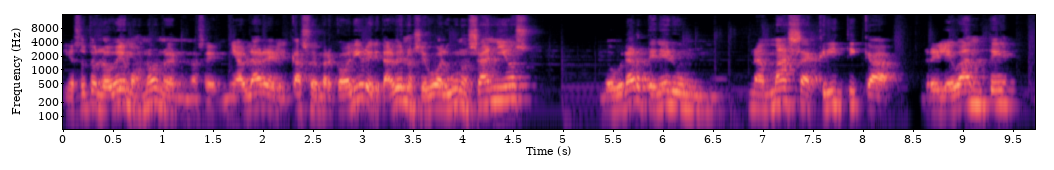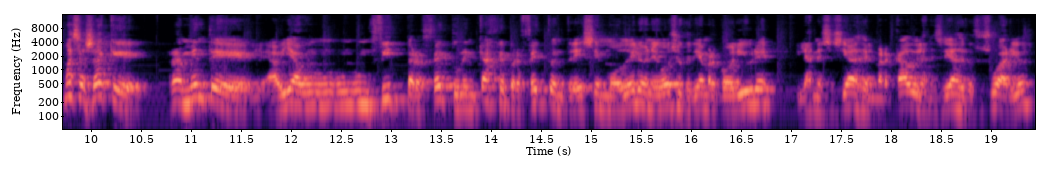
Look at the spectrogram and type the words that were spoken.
Y nosotros lo vemos, ¿no? No, sé, ni hablar el caso de Mercado Libre, que tal vez nos llevó algunos años lograr tener una masa crítica relevante, más allá que realmente había un, fit perfecto, un encaje perfecto entre ese modelo de negocio que tenía Mercado Libre y las necesidades del mercado y las necesidades de los usuarios.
